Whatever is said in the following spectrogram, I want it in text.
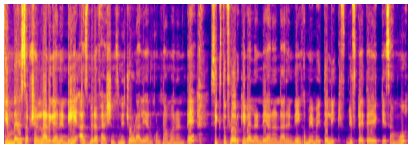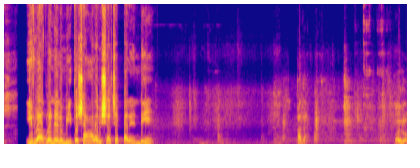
కింద రిసెప్షన్లో అడిగానండి అజ్మీరా ఫ్యాషన్స్ని చూడాలి అనుకుంటున్నాము అని అంటే సిక్స్త్ ఫ్లోర్కి వెళ్ళండి అని అన్నారండి. ఇంకా మేమైతే లిఫ్ట్ లిఫ్ట్ అయితే ఎక్కేసాము ఈ వ్లాగ్లో నేను మీతో చాలా విషయాలు చెప్పాలండి. పద. హలో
